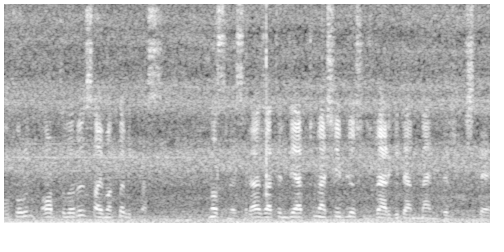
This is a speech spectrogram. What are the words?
motorun artıları saymakla bitmez. Nasıl mesela? Zaten diğer tüm her şeyi biliyorsunuz. Vergiden mendir, işte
